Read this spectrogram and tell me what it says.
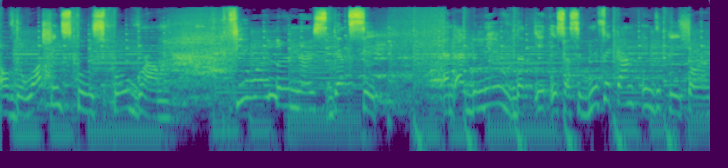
Of the Wash in Schools program, fewer learners get sick and I believe that it is a significant indicator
